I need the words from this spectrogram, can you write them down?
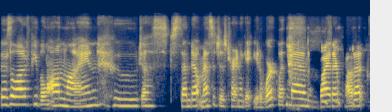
there's a lot of people online who just send out messages trying to get you to work with them and buy their products.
